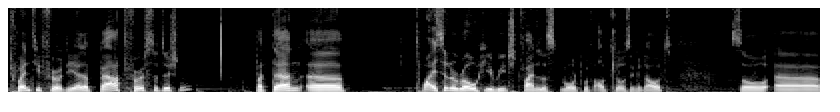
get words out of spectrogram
23rd. He had a bad first edition, but then uh, twice in a row he reached finalist mode without closing it out. So, uh,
